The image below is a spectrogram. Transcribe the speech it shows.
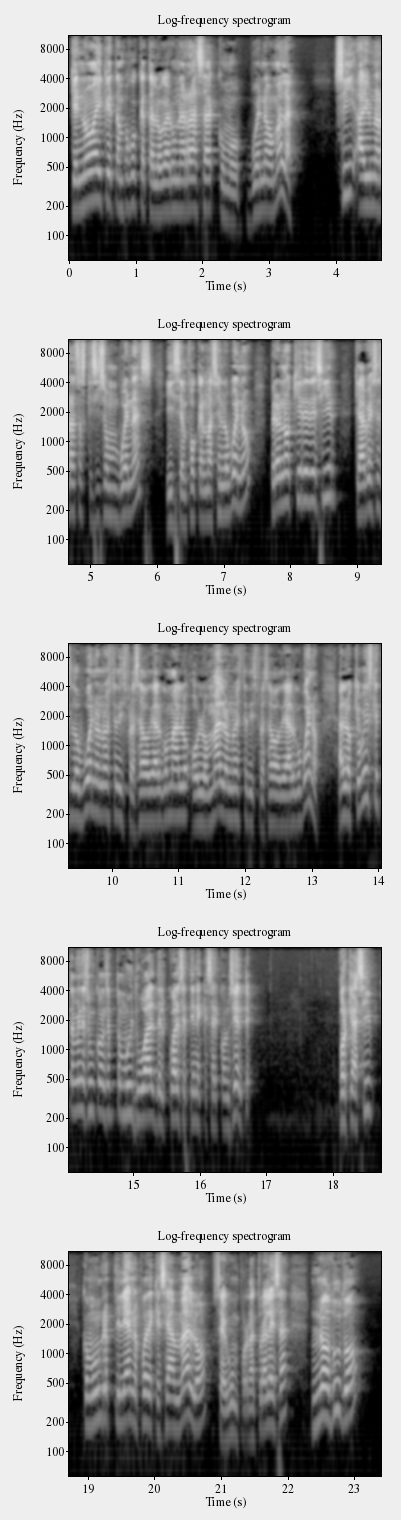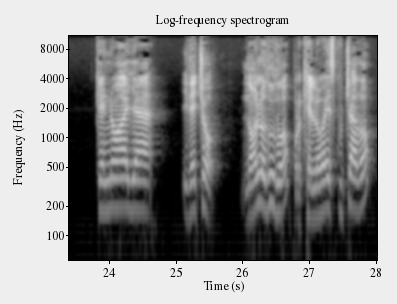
que no hay que tampoco catalogar una raza como buena o mala. Sí, hay unas razas que sí son buenas y se enfocan más en lo bueno, pero no quiere decir que a veces lo bueno no esté disfrazado de algo malo o lo malo no esté disfrazado de algo bueno. A lo que voy es que también es un concepto muy dual del cual se tiene que ser consciente. Porque así como un reptiliano puede que sea malo, según por naturaleza, no dudo que no haya, y de hecho no lo dudo porque lo he escuchado,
